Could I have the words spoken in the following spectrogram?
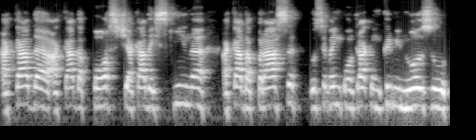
a cada, a cada poste, a cada esquina, a cada praça, você vai encontrar com um criminoso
